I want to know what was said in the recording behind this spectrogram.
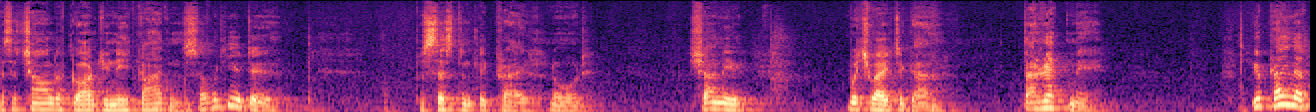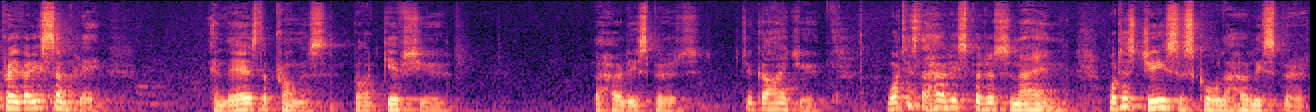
As a child of God, you need guidance. So, what do you do? Persistently pray, Lord, show me which way to go. Direct me. You're praying that prayer very simply. And there's the promise God gives you the Holy Spirit to guide you. What is the Holy Spirit's name? What does Jesus call the Holy Spirit?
